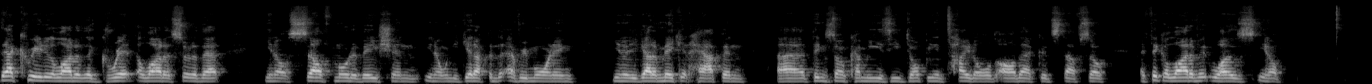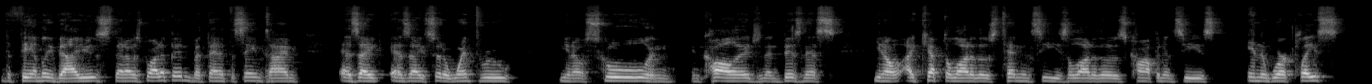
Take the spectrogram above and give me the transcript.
that created a lot of the grit, a lot of sort of that, you know, self motivation. You know, when you get up in the, every morning, you know, you got to make it happen uh, things don't come easy. Don't be entitled. All that good stuff. So I think a lot of it was, you know, the family values that I was brought up in. But then at the same time, as I as I sort of went through, you know, school and in college and then business, you know, I kept a lot of those tendencies, a lot of those competencies in the workplace,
